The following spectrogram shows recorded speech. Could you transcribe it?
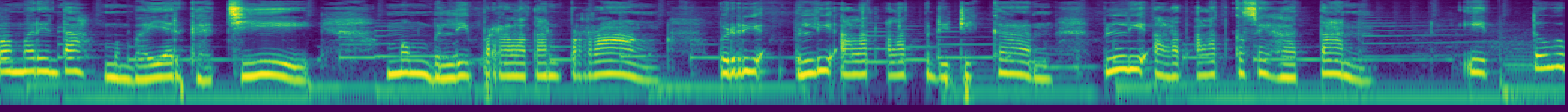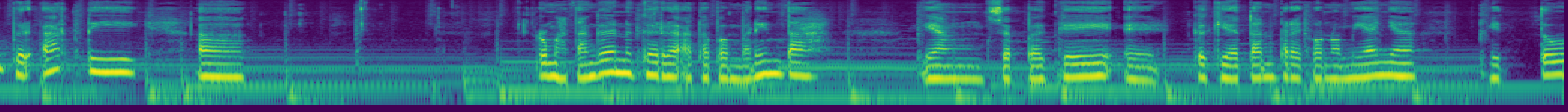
pemerintah membayar gaji, membeli peralatan perang, beri, beli alat-alat pendidikan, beli alat-alat kesehatan. Itu berarti uh, rumah tangga negara atau pemerintah yang sebagai eh, kegiatan perekonomiannya itu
